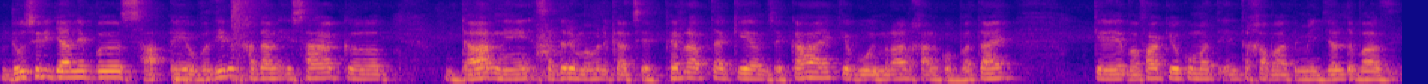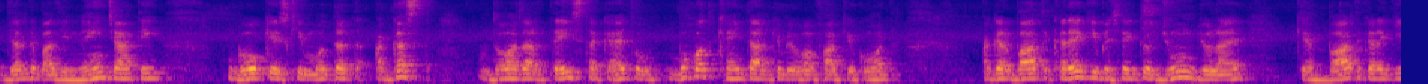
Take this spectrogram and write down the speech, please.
दूसरी जानब वज़ीर खदान इसहाक, डार ने सदर ममलिकत से फिर रबता किया। उनसे कहा है कि वो इमरान खान को बताएँ कि वफाकी हुकूमत इंतबात में जल्दबाज, जल्दबाजी नहीं चाहती। गो कि इसकी मुद्दत अगस्त 2023 तक है तो बहुत खींचान के भी वफाकी हुकूमत अगर बात करेगी सही तो जून, जुलाई के बात करेगी।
